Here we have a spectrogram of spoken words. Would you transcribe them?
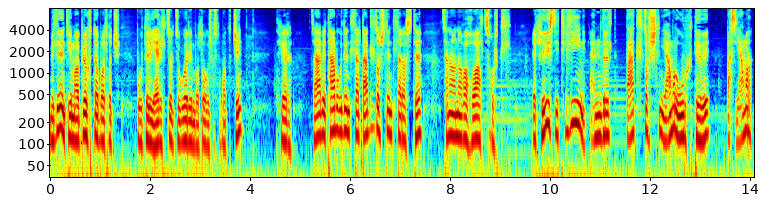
нэлээд тийм объектоо болгож бүгдээр ярилцвал зүгээр юм болов уу гэж бас бодож байна. Тэгэхээр за би та бүгдийн талаар дадал зуршлын талаар бас те санаа оноогоо хуваалцах хүртэл яг Христ итгэлийн амьдралд дадал зуршил нь ямар үүрэгтэй вэ? Бас ямар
